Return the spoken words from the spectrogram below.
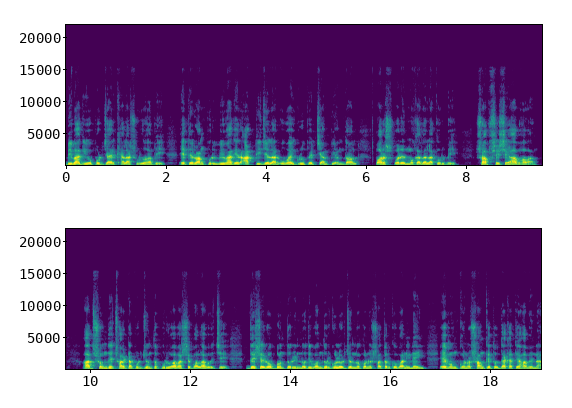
বিভাগীয় পর্যায়ের খেলা শুরু হবে। এতে রংপুর বিভাগের আটটি জেলার উভয় গ্রুপের চ্যাম্পিয়ন দল পরস্পরের মোকাবেলা করবে। সবশেষে আবহাওয়া। আজ সন্ধে ছয়টা পর্যন্ত পূর্বাভাসে বলা হয়েছে, দেশের অভ্যন্তরীণ নদীবন্দরগুলোর জন্য কোনো সতর্কবাণী নেই এবং কোনো সংকেতও দেখাতে হবে না।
